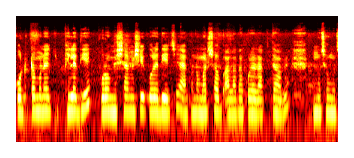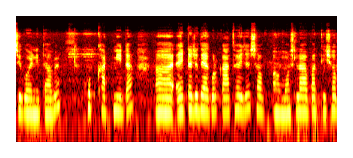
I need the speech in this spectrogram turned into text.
কোটোটা মানে ফেলে দিয়ে পুরো মিশামিশি করে দিয়েছে। এখন আমার সব আলাদা করে রাখতে হবে, মুছোমুছি করে নিতে হবে। খুব খাটনি এটা। এটা যদি একবার কাত হয়ে যায়, সব মশলাপাতি সব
